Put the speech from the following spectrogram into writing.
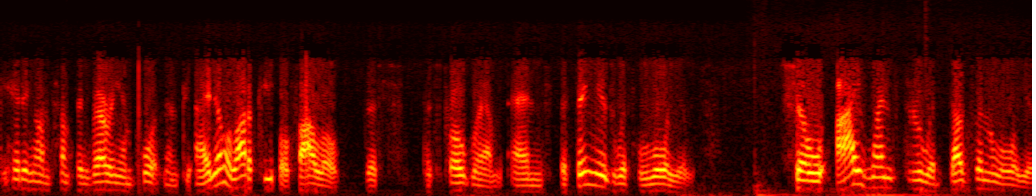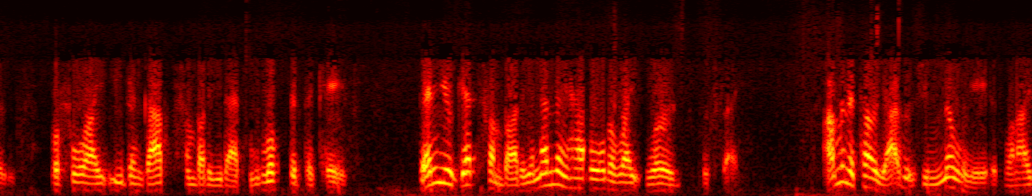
hitting on something very important. I know a lot of people follow this this program, and the thing is with lawyers. So I went through a dozen lawyers before I even got somebody that looked at the case. Then you get somebody, and then they have all the right words to say. I'm going to tell you, I was humiliated when I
